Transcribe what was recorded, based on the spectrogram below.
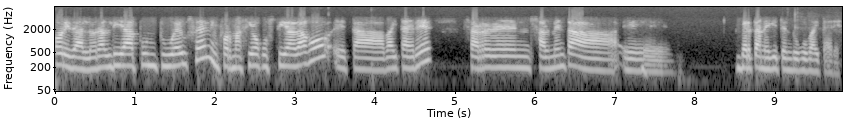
Hori da, loraldia.eu zen, informazio guztia dago, eta baita ere, sarreren salmenta e, bertan egiten dugu baita ere.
